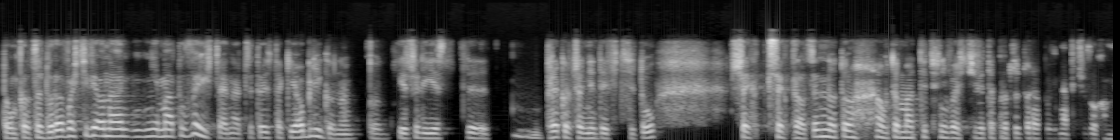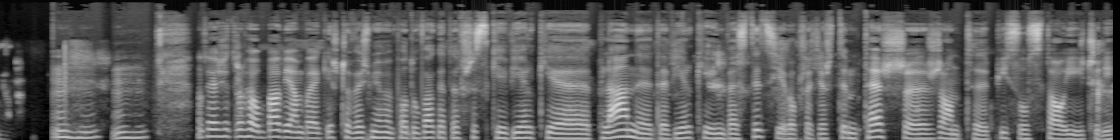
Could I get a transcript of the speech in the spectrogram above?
tą procedurę. Właściwie ona nie ma tu wyjścia, znaczy to jest takie obligo, no bo jeżeli jest e, przekroczenie deficytu, 3%, 3%, no to automatycznie właściwie ta procedura powinna być uruchomiona. Mm -hmm, No to ja się trochę obawiam, bo jak jeszcze weźmiemy pod uwagę te wszystkie wielkie plany, te wielkie inwestycje, bo przecież tym też rząd PiSu stoi, czyli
